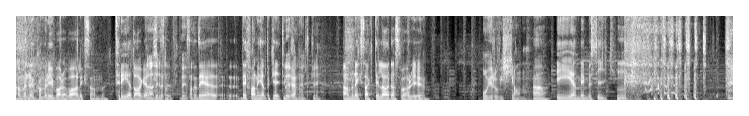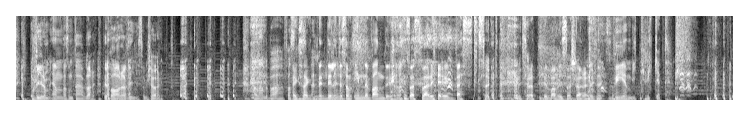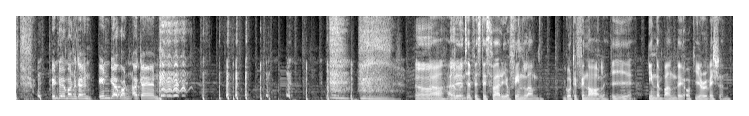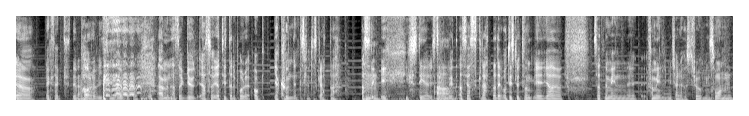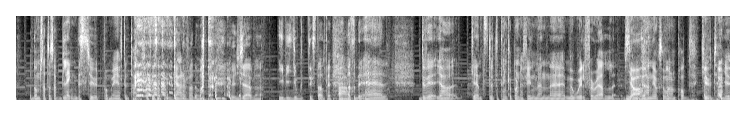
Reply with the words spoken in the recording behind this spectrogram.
Ja, men nu kommer det ju bara vara liksom tre dagar Ja, det efter. är sant. Typ. Det är sant. det, det är fan helt okej Det tycker är fan jag. helt okej. Ja, men exakt. I lördags var det ju Eurovision. Ja, EM i musik. Mm. Och vi är de enda som tävlar. Det är bara vi som kör. Alla andra bara, fast... Exakt. eller- Det, det är lite som innebandy. Så här, Sverige är bäst. Exakt. Exakt. det är bara vi som kör. Exakt. VM i cricket. India won again! India won again! Ja, nej, det är typiskt. Det är Sverige och Finland går till final i innebandy och Eurovision. Ja, exakt. Det är bara vi som jobbar på det. ja, men alltså, gud, alltså, Jag tittade på det och jag kunde inte sluta skratta. Alltså Mm. Det är hysteriskt Ja. roligt. Alltså, jag skrattade och till slut var jag satt med min eh, familj, min kära hustru och min son. Mm. Och De satt och så blängde surt på mig efter ett tag för att jag satt och garvade åt hur jävla idiotiskt allt är. Ja. Alltså det är... Du vet, jag kan inte sluta tänka på den här filmen eh, med Will Ferrell. Ja. Han är också vår poddgud ju.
